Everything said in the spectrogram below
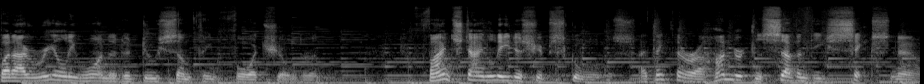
But I really wanted to do something for children. Feinstein Leadership Schools, I think there are 176 now,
